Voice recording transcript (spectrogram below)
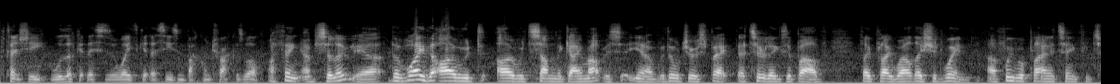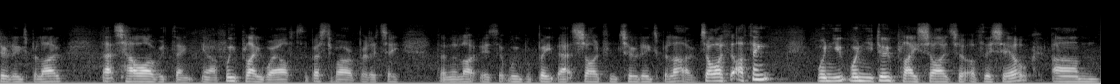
potentially will look at this as a way to get their season back on track as well? I think absolutely. Uh, the way that I would I would sum the game up is, you know, with all due respect, they're two leagues above. If they play well, they should win. Uh, if we were playing a team from two leagues below, that's how I would think. You know, if we play well to the best of our ability, then the likelihood is that we would beat that side from two leagues below. So I, th- I think when you when you do play sides of this ilk. Um,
